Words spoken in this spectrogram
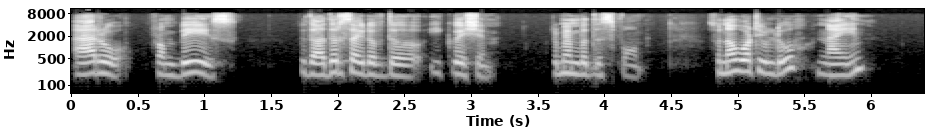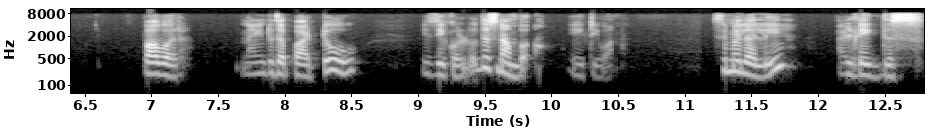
arrow from base to the other side of the equation, remember this form. So now what you'll do? 9 power 9 to the power 2 is equal to this number 81. Similarly, I'll take this.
